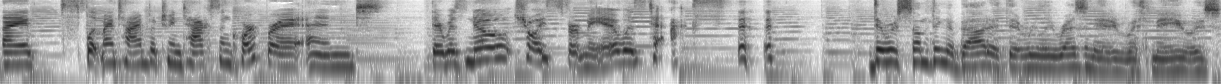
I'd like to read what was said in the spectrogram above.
I split my time between tax and corporate, and there was no choice for me. It was tax. there was something about it that really resonated with me. It was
